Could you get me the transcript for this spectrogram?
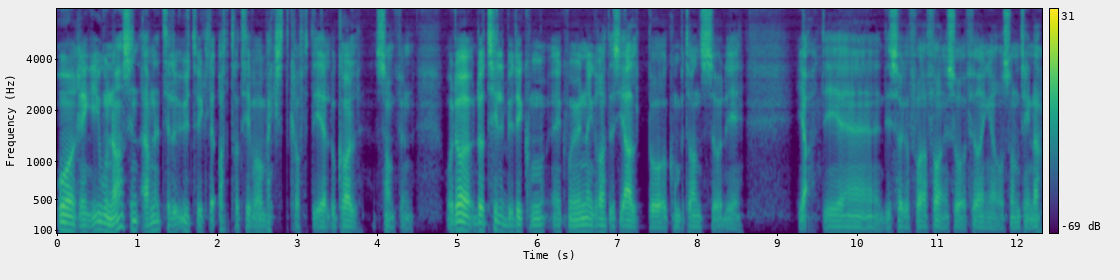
og regioner sin evne til å utvikle attraktive og vekstkraftige lokalsamfunn. Og da, da tilbyr de kommunene gratis hjelp og kompetanse, og de, ja, de, eh, de sørger for erfaringsoverføringer og sånne ting. da,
